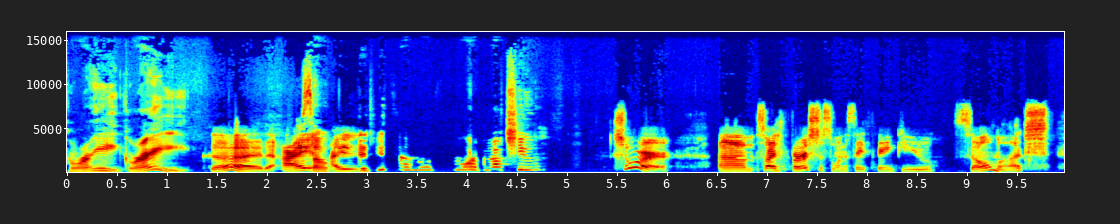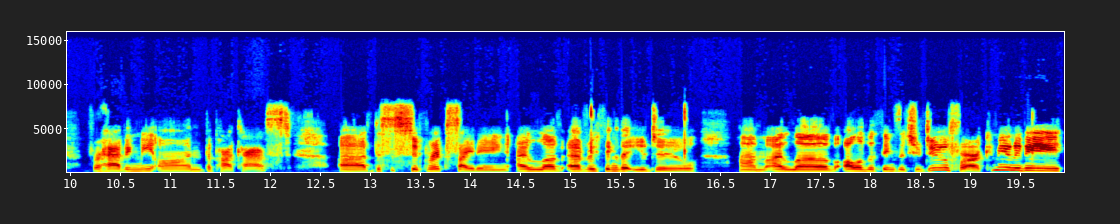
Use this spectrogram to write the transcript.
Great, great. Good. I, so I did you tell us more about you? Sure. Um, so I first just want to say thank you so much for having me on the podcast. Uh, this is super exciting. I love everything that you do. Um, I love all of the things that you do for our community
